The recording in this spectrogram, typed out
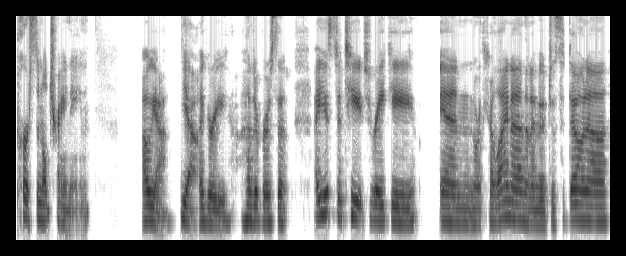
personal training. Oh, yeah. Yeah. Agree. 100%. I used to teach Reiki in North Carolina and then I moved to Sedona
